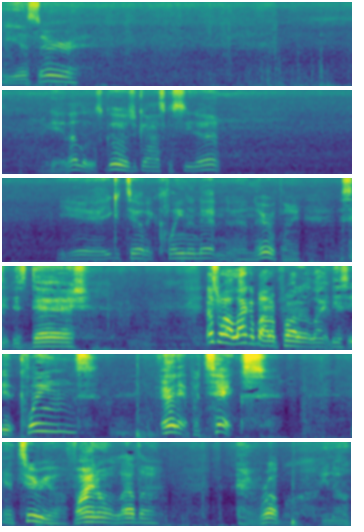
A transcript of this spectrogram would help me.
Yes, sir. Yeah, that looks good. You guys can see that. Yeah, you can tell they're cleaning that and, and everything. Let's hit this dash. That's what I like about a product like this. It cleans and it protects interior, vinyl, leather, and rubber. You know,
